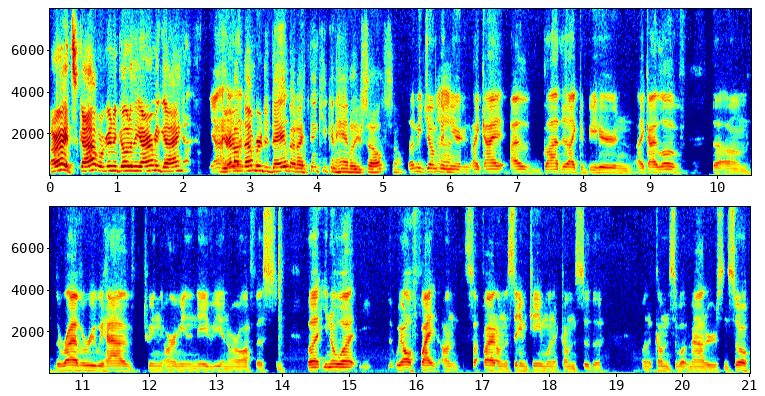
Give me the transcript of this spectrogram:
All right, Scott, we're going to go to the Army guy. Yeah, You're hey, let- outnumbered today, but I think you can handle yourself. So Let me jump in here. Like I, I'm glad that I could be here, and like I love the um the rivalry we have between the Army and the Navy in our office. And, but you know what? We all fight on fight on the same team when it comes to the when it comes to what matters. And so,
